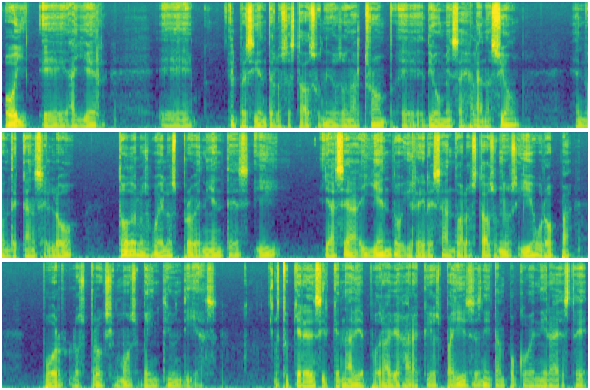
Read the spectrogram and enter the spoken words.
hoy, eh, ayer, eh, el presidente de los Estados Unidos, Donald Trump, dio un mensaje a la nación en donde canceló todos los vuelos provenientes y ya sea yendo y regresando a los Estados Unidos y Europa por los próximos 21 días. Esto quiere decir que nadie podrá viajar a aquellos países ni tampoco venir a este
